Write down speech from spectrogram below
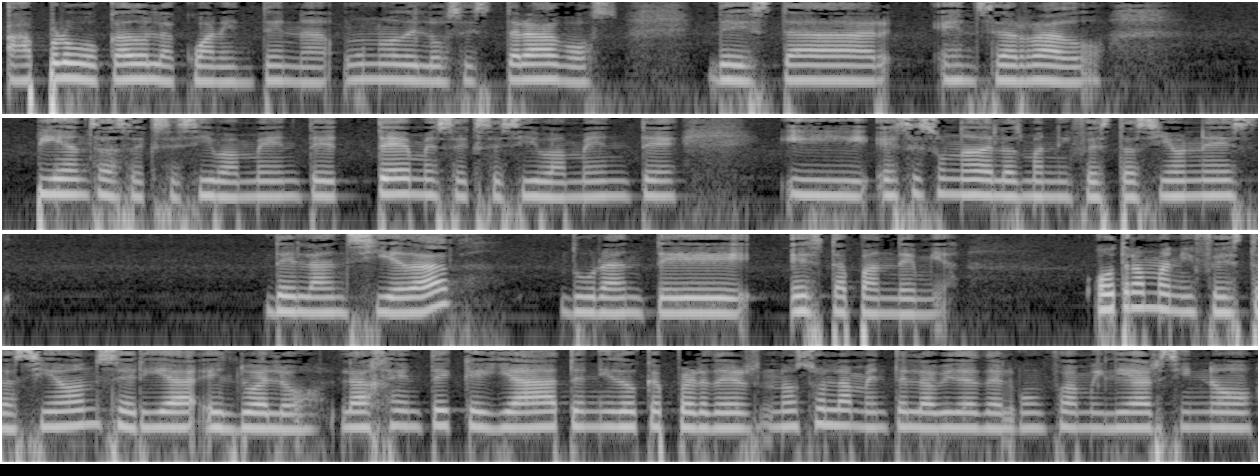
ha provocado la cuarentena, uno de los estragos de estar encerrado. Piensas excesivamente, temes excesivamente y esa es una de las manifestaciones de la ansiedad durante esta pandemia. Otra manifestación sería el duelo, la gente que ya ha tenido que perder no solamente la vida de algún familiar, sino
